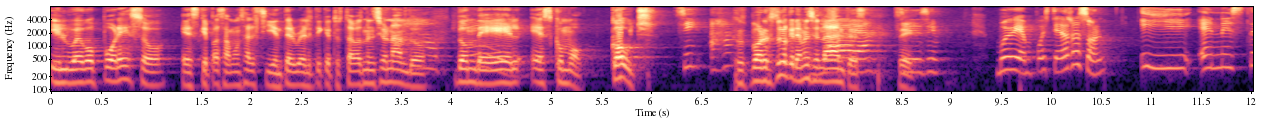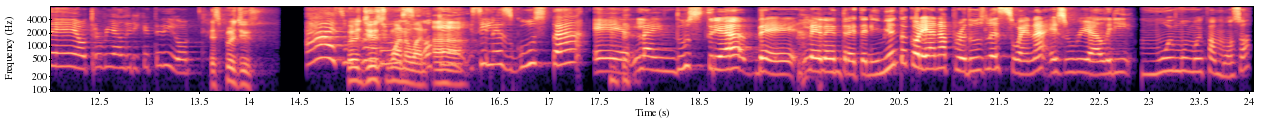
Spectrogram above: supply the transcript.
Y luego por eso es que pasamos al siguiente reality que tú estabas mencionando, Ah, donde él es como coach. sí, ajá. Pues por eso lo quería mencionar Ya, antes. ya. Sí. Sí, sí. Muy bien, pues tienes razón. Y en este otro reality que te digo, Es produce. es un Produce produce. 101, Ok, ajá. Si les gusta eh, la industria de- del entretenimiento coreana, Produce les suena. Es un reality muy, muy, muy famoso.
